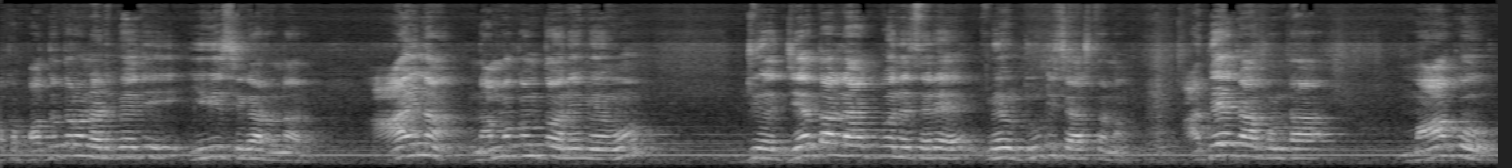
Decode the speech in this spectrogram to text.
ఒక పద్ధతిలో నడిపేది ఈవీసీ గారు ఉన్నారు. ఆయన నమ్మకంతోనే మేము జీ- జీతాలు లేకపోయినా సరే మేము డ్యూటీ చేస్తున్నాం. అదే కాకుండా మాకు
